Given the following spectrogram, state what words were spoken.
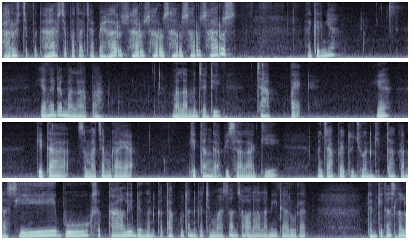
harus cepat, harus cepat tercapai, harus, harus, harus, harus, harus, harus. Akhirnya yang ada malah apa? Malah menjadi capek ya. Kita semacam kayak kita nggak bisa lagi mencapai tujuan kita karena sibuk sekali dengan ketakutan kecemasan seolah-olah ini darurat. Dan kita selalu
